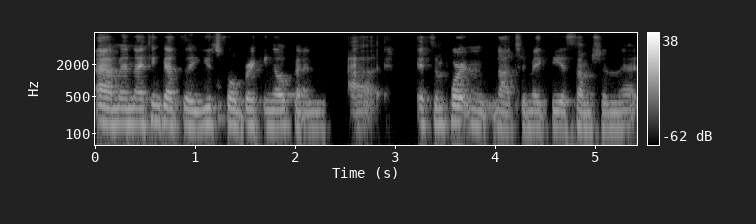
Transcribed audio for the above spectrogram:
Um, and I think that's a useful breaking open. Uh, it's important not to make the assumption that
